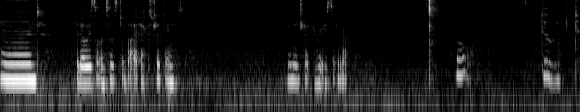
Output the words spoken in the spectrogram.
And it always wants us to buy extra things. We're going to try erasing that. Oh, Delete.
